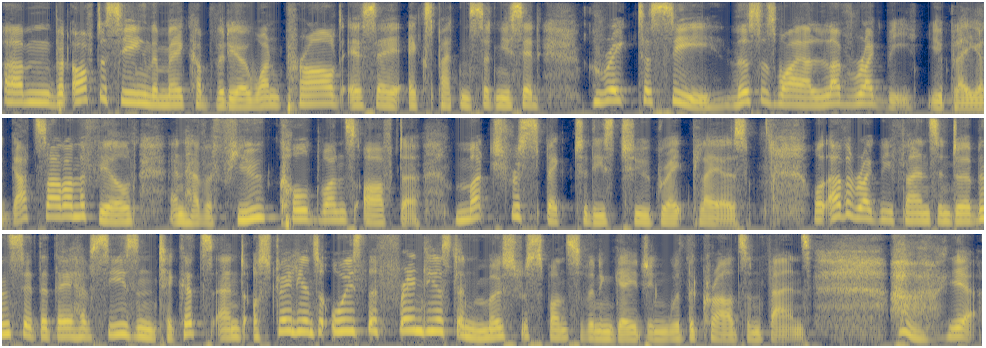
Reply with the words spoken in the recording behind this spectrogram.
Um, but after seeing the makeup video, one proud SA expat in Sydney said, great to see. This is why I love rugby. You play your guts out on the field and have a few cold ones after. Much respect to these two great players. Well, other rugby fans in Durban said that they have seasoned tickets, and Australians are always the friendliest and most responsive and engaging with the crowds and fans. yeah,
